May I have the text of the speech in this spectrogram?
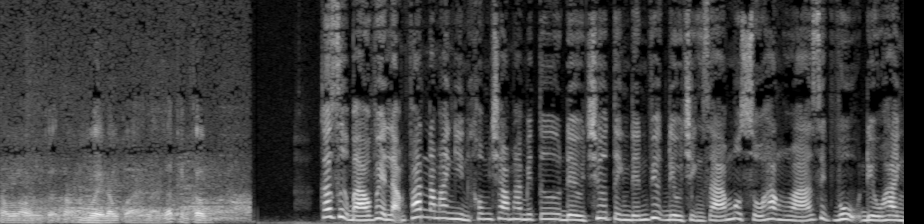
trong vòng cỡ khoảng 10 năm qua là rất thành công. Các dự báo về lạm phát năm 2024 đều chưa tính đến việc điều chỉnh giá một số hàng hóa dịch vụ điều hành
